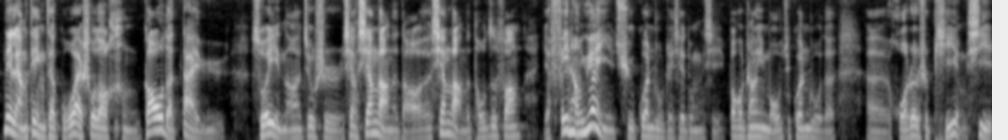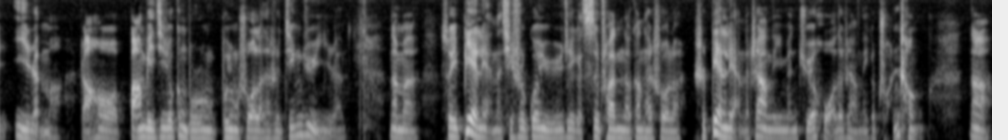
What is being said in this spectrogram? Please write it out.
那两个电影在国外受到了很高的待遇。所以呢，就是像香港的导、香港的投资方也非常愿意去关注这些东西，包括张艺谋去关注的。呃，活着是皮影戏艺人嘛，然后《霸王别姬》就更不用不用说了，他是京剧艺人。那么，所以变脸呢，其实关于这个四川的，刚才说了是变脸的这样的一门绝活的这样的一个传承。那。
